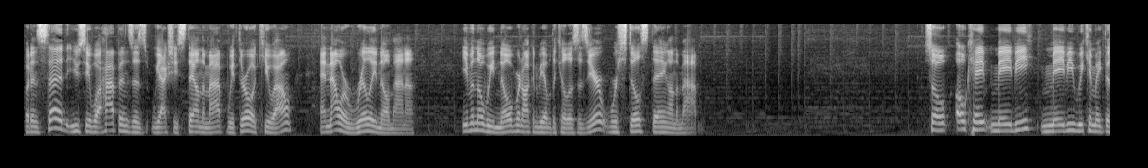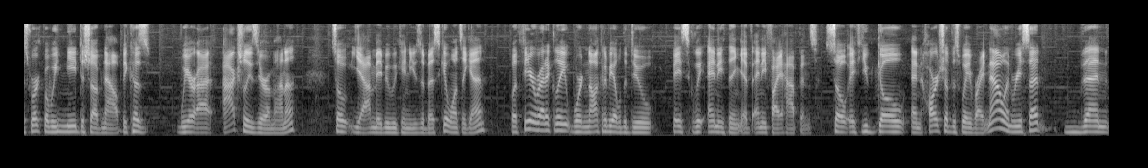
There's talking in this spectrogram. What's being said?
But instead, you see what happens is we actually stay on the map. We throw a Q out, and now we're really no mana. Even though we know we're not going to be able to kill this Azir, we're still staying on the map. So, okay, maybe, maybe we can make this work, but we need to shove now because we are at actually zero mana. So yeah, maybe we can use a biscuit once again, but theoretically, we're not going to be able to do basically anything if any fight happens. So if you go and hard shove this wave right now and reset, then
